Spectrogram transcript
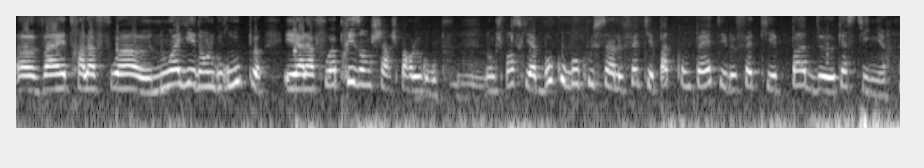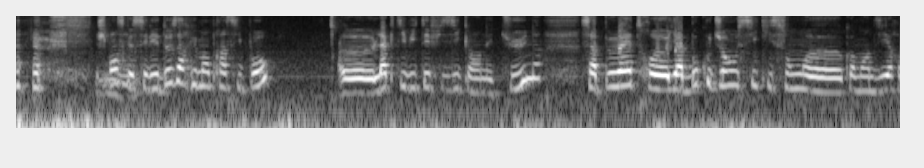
euh, va être à la fois euh, noyée dans le groupe et à la fois prise en charge par le groupe. Donc je pense qu'il y a beaucoup, beaucoup ça, le fait qu'il n'y ait pas de compète et le fait qu'il n'y ait pas de casting. je pense Mhm. que c'est les deux arguments principaux. Euh, L'activité physique en est une. Ça peut être. euh, Il y a beaucoup de gens aussi qui sont, euh, comment dire,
